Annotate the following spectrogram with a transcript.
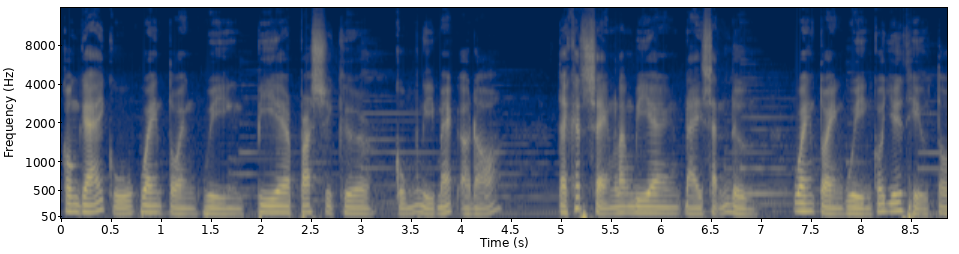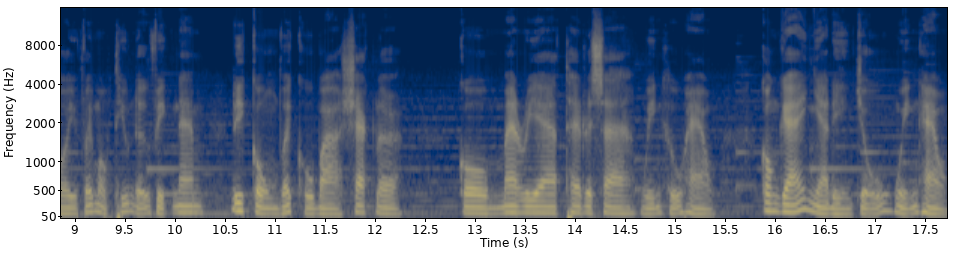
Con gái của quan toàn quyền pierre Pachiker cũng nghỉ mát ở đó. Tại khách sạn Lang Biang, đại sảnh đường quan toàn quyền có giới thiệu tôi với một thiếu nữ Việt Nam đi cùng với cụ bà Shackler, cô Maria Teresa Nguyễn Hữu Hào, con gái nhà điền chủ Nguyễn Hào.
